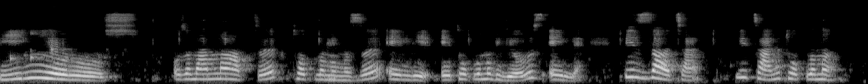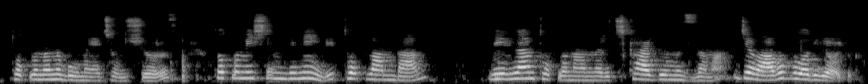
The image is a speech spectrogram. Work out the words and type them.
bilmiyoruz. O zaman ne yaptık? Toplamımızı 50, e, toplamı biliyoruz 50. Biz zaten bir tane toplamı, toplananı bulmaya çalışıyoruz. Toplama işleminde neydi? Toplamdan verilen toplananları çıkardığımız zaman cevabı bulabiliyorduk.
